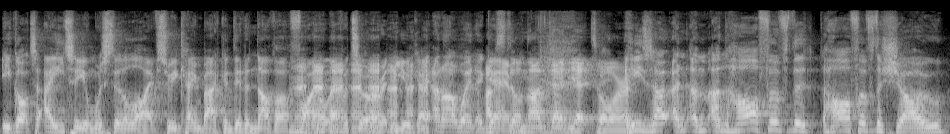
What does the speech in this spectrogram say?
he got to 80 and was still alive, so he came back and did another final ever tour in the UK. And I went again. I'm still not dead yet, Tor. He's uh, and, and and half of the half of the show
